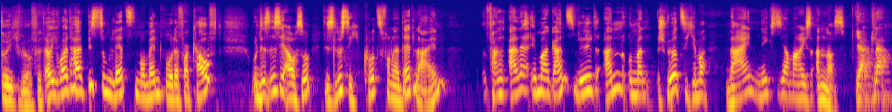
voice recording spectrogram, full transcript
durchwürfelt. Aber ich wollte halt bis zum letzten Moment, wo der verkauft. Und das ist ja auch so, das ist lustig, kurz vor einer Deadline fangen alle immer ganz wild an und man schwört sich immer, nein, nächstes Jahr mache ich es anders. Ja, klar.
